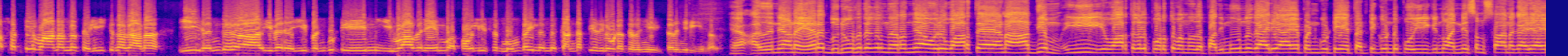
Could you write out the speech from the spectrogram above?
അസത്യമാണെന്ന് തെളിയിക്കുന്നതാണ് ഈ രണ്ട് ഇവരെ ഈ പെൺകുട്ടിയെയും യുവാവിനെയും പോലീസ് മുംബൈയിൽ നിന്ന് കണ്ടെത്തിയതിലൂടെ തെളിഞ്ഞി തെളിഞ്ഞിരിക്കുന്നത്. അത് തന്നെയാണ് ഏറെ ദുരൂഹതകൾ നിറഞ്ഞ ഒരു വാർത്തയാണ് ആദ്യം ഈ വാർത്തകൾ പുറത്തു വന്നത്. പതിമൂന്നുകാരിയായ പെൺകുട്ടിയെ തട്ടിക്കൊണ്ടു പോയിരിക്കുന്നു. അന്യസംസ്ഥാനക്കാരിയായ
